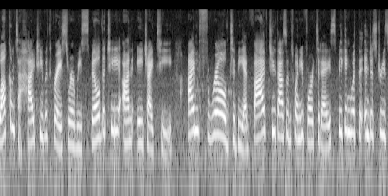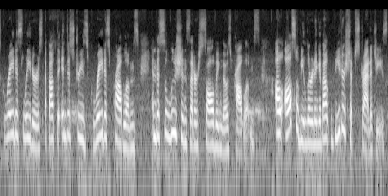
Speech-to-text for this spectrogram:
Welcome to HITea with Grace, where we spill the tea on HIT. I'm thrilled to be at Vive 2024 today, speaking with the industry's greatest leaders about the industry's greatest problems and the solutions that are solving those problems. I'll also be learning about leadership strategies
